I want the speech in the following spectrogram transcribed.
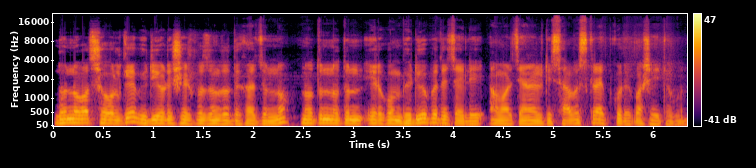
ধন্যবাদ সকলকে। ভিডিওটি শেষ পর্যন্ত দেখার জন্য নতুন নতুন এরকম ভিডিও পেতে চাইলে আমার চ্যানেলটি সাবস্ক্রাইব করে পাশেই থাকুন।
